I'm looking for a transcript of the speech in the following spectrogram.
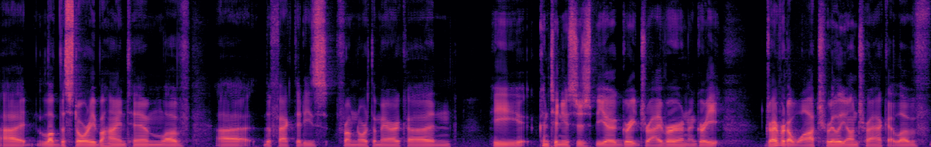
Uh, love the story behind him. Love uh, the fact that he's from North America, and he continues to just be a great driver and a great driver to watch really on track. I love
